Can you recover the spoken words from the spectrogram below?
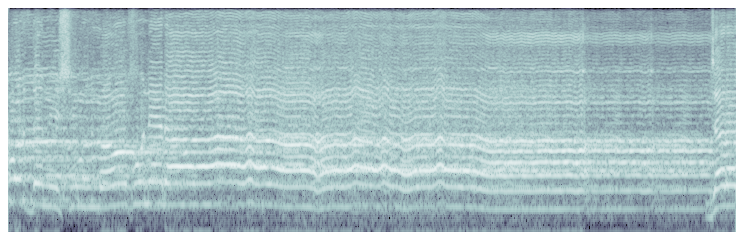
পর্দা নিশিন বোনেরা। যারা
